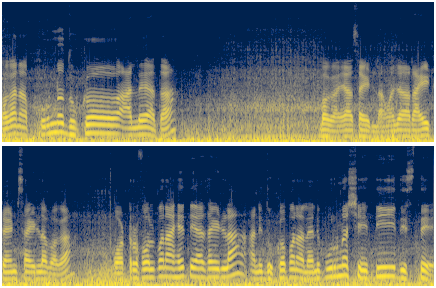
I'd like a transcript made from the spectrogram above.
बघा ना पूर्ण धुकं आलं आहे आता. बघा या साईडला माझ्या राईट हँड साईडला बघा. वॉटरफॉल पण आहेत या साईडला आणि धुकं पण आलं आणि पूर्ण शेती दिसते.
